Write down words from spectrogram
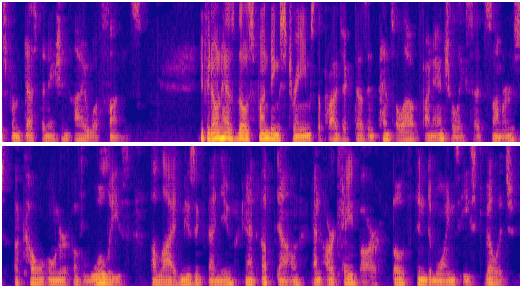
from Destination Iowa funds. If you don't have those funding streams, the project doesn't pencil out financially, said Summers, a co owner of Wooly's, a live music venue, and Updown, an arcade bar, both in Des Moines East Village.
